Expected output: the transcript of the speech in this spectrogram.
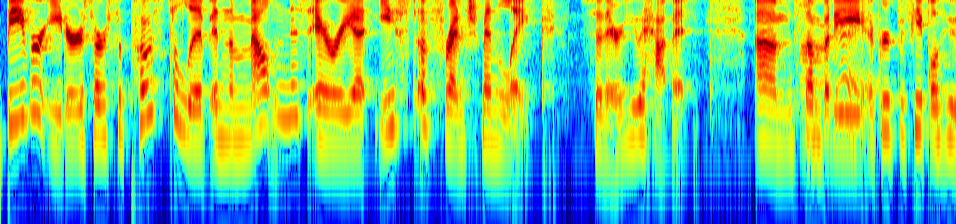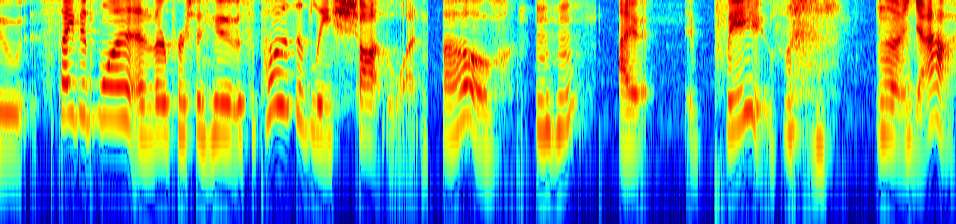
Beaver eaters are supposed to live in the mountainous area east of Frenchman Lake. So there you have it. Um, somebody, a group of people who sighted one, another person who supposedly shot one. Oh. Mm-hmm. I please. Uh, yeah,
